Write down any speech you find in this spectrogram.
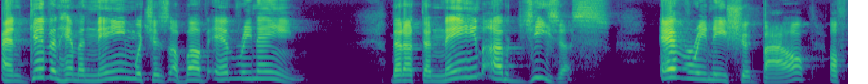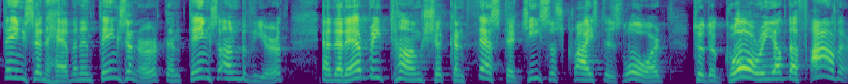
and given him a name which is above every name, that at the name of Jesus every knee should bow of things in heaven and things on earth and things under the earth, and that every tongue should confess that Jesus Christ is Lord to the glory of the Father.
